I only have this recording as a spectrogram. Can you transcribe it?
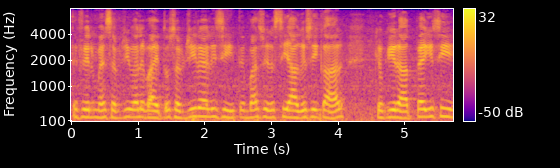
ਤੇ ਫਿਰ ਮੈਂ ਸਬਜ਼ੀ ਵਾਲੇ ਭਾਈ ਤੋਂ ਸਬਜ਼ੀ ਲੈ ਲਈ ਸੀ ਤੇ ਬਸ ਫਿਰ ਅਸੀਂ ਆ ਗਏ ਸੀ ਘਰ, ਕਿਉਂਕਿ ਰਾਤ ਪੈ ਗਈ ਸੀ।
